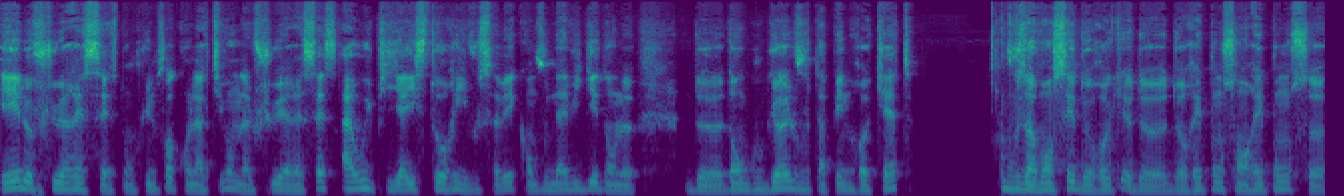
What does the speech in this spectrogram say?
et le flux RSS. Donc une fois qu'on l'active, on a le flux RSS. Ah oui, puis il y a History, vous savez, quand vous naviguez dans Google, vous tapez une requête vous avancez de, réponse en réponse euh,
